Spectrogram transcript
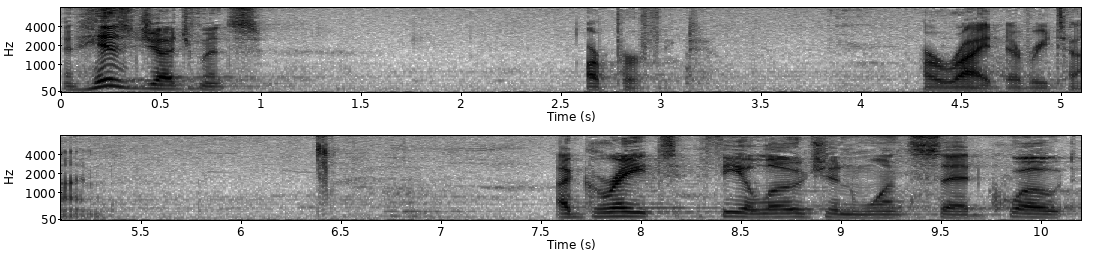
And his judgments are perfect, are right every time. A great theologian once said, quote,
